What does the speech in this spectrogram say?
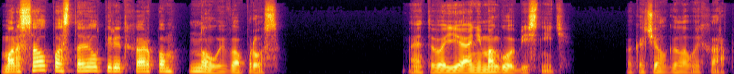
Марсал поставил перед Харпом новый вопрос. «Этого я не могу объяснить», – покачал головой Харп.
